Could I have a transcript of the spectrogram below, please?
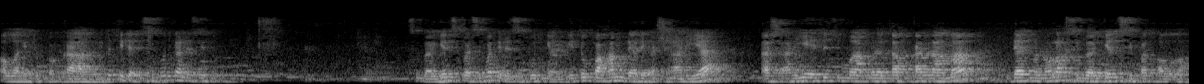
Allah itu kekal. Itu tidak disebutkan di situ Sebagian sifat-sifat tidak disebutkan. Itu paham dari Asy'ariyah. Asy'ariyah itu cuma menetapkan nama Dan menolak sebagian sifat Allah.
